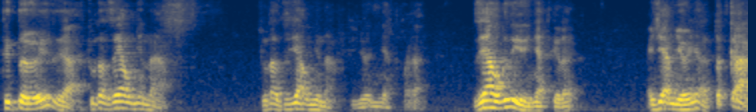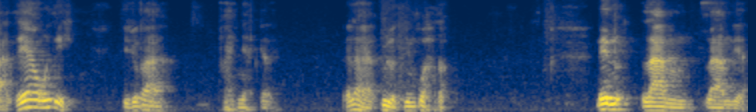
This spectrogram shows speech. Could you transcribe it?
Thực tế thì ạ chúng ta gieo nhân nào? Chúng ta gieo như nào thì nhặt vào đấy gieo cái gì thì nhặt cái đấy. Anh chị em nhớ nhá tất cả gieo cái gì thì chúng ta phải nhặt cái đấy. Đấy là quy luật nhân quả rồi nên làm làm gì ạ?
